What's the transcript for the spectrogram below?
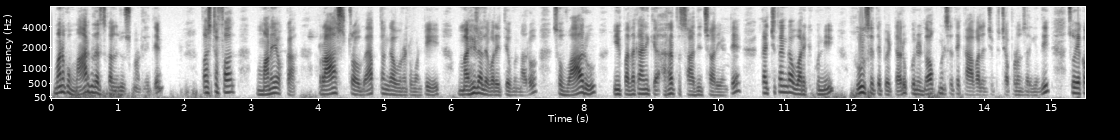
మనకు మార్గదర్శకాలను చూసుకున్నట్లయితే ఫస్ట్ ఆఫ్ ఆల్ మన యొక్క రాష్ట్ర వ్యాప్తంగా ఉన్నటువంటి మహిళలు ఎవరైతే ఉన్నారో సో వారు ఈ పథకానికి అర్హత సాధించాలి అంటే ఖచ్చితంగా వారికి కొన్ని రూల్స్ అయితే పెట్టారు కొన్ని డాక్యుమెంట్స్ అయితే కావాలని చెప్పి చెప్పడం జరిగింది. సో యొక్క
